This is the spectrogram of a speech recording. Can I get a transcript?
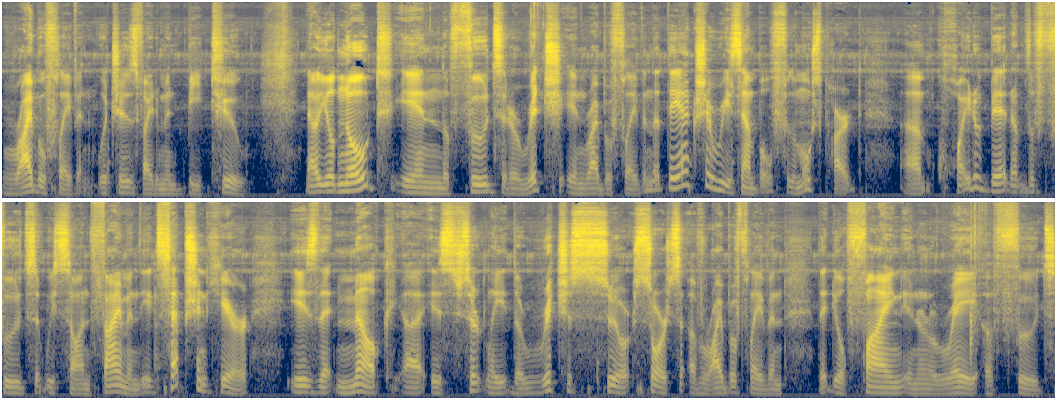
riboflavin, which is vitamin B2. Now you'll note in the foods that are rich in riboflavin that they actually resemble, for the most part, um, quite a bit of the foods that we saw in thiamine. The exception here is that milk uh, is certainly the richest source of riboflavin that you'll find in an array of foods.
